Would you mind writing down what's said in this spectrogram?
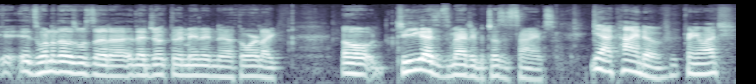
it's one of those. Was that uh, that joke that they made in uh, Thor? Like, oh, to you guys it's magic, but to us it's science. Yeah, kind of, pretty much.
